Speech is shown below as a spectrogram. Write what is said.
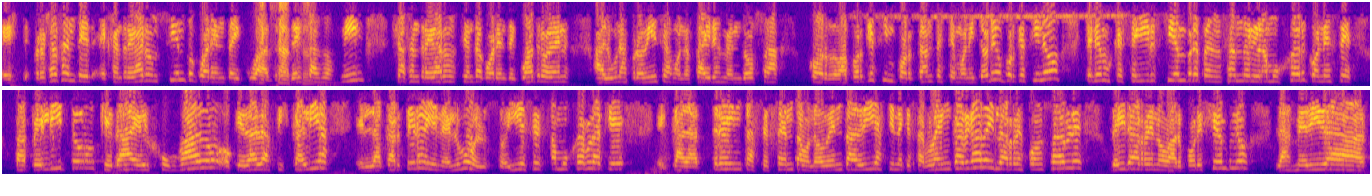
este, pero ya se, entregaron 144 de estas 2.000, ya se entregaron 144 en algunas provincias, Buenos Aires, Mendoza, Córdoba. ¿Por qué es importante este monitoreo? Porque si no, tenemos que seguir siempre pensando en la mujer con ese papelito que da el juzgado o que da la fiscalía en la cartera y en el bolso. Y es esa mujer la que eh, cada 30, 60 o 90 días tiene que ser la encargada y la responsable de ir a renovar, por ejemplo, las medidas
